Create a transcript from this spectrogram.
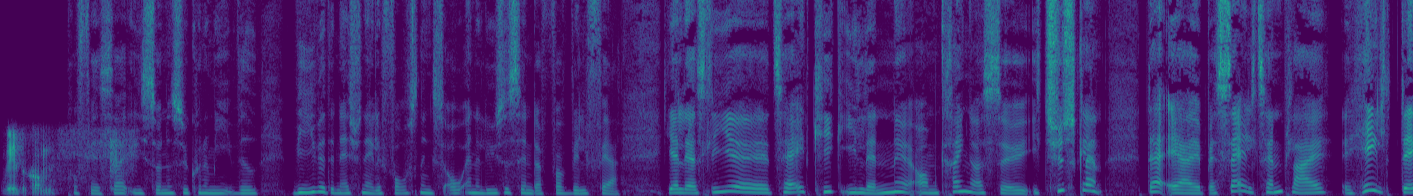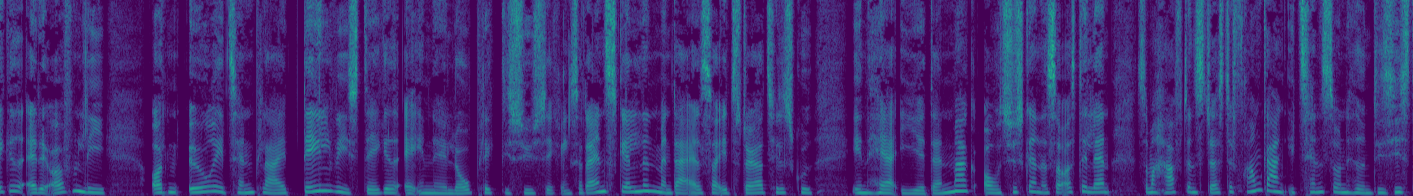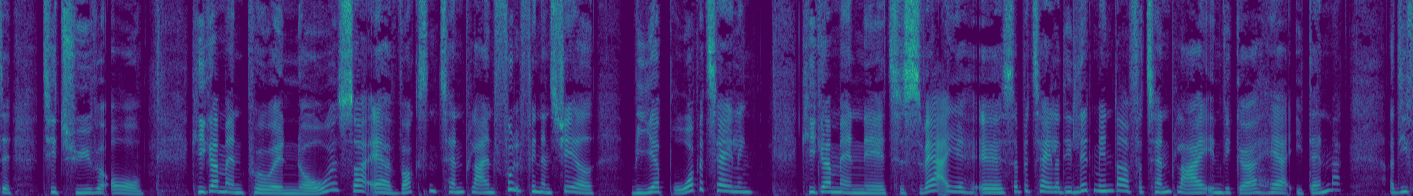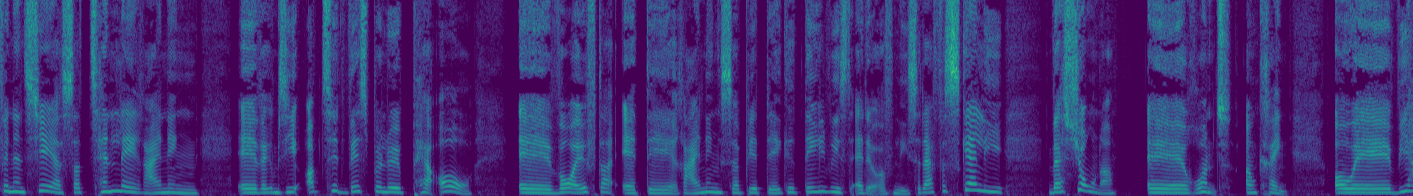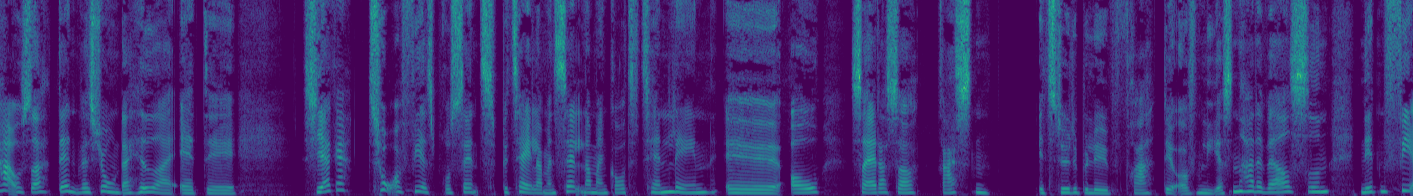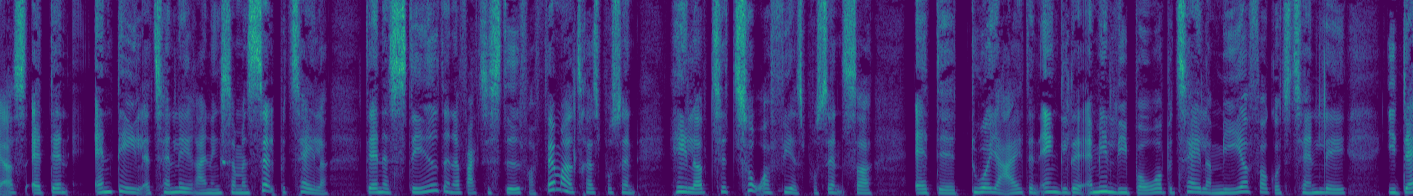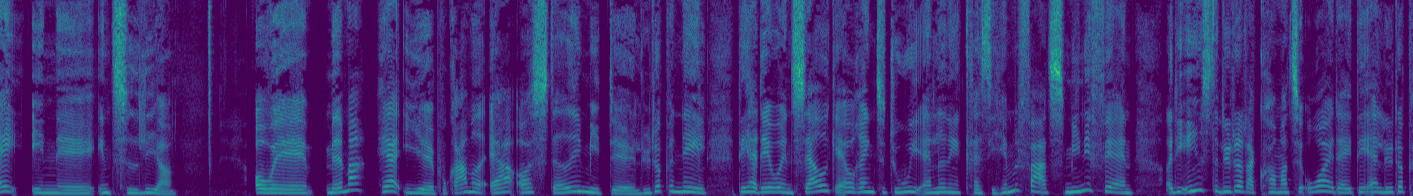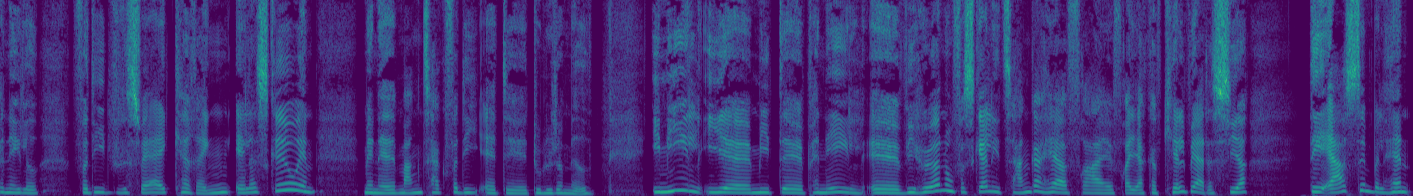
Velbekomme. Professor i sundhedsøkonomi ved VIVE, det Nationale Forsknings- og Analysecenter for Velfærd. Ja, lad os lige øh, tage et kig i landene omkring os. Øh, I Tyskland, der er basal tandpleje øh, helt dækket af det offentlige, og den øvrige tandpleje delvis dækket af en øh, lovpligtig sygesikring. Så der er en skældning, men der er altså et større tilskud end her i øh, Danmark, og Tyskland er så også det land, som har haft den største fremgang i tandsundheden de sidste 10-20 år. Kigger man på øh, Norge, så er voksentandplejen fuldt finansieret via brugerbetaling. Kigger man øh, til Sverige, øh, så betaler de lidt mindre for tandpleje, end vi gør her i Danmark. Og de finansierer så tandlægeregningen øh, hvad kan man sige, op til et vist beløb per år, øh, hvorefter at øh, regningen så bliver dækket delvist af det offentlige. Så der er forskellige versioner øh, rundt omkring. Og øh, vi har jo så den version, der hedder, at øh, cirka 82 procent betaler man selv, når man går til tandlægen, øh, og så er der så resten et støttebeløb fra det offentlige. Og sådan har det været siden 1980, at den andel af tandlægeregningen, som man selv betaler, den er steget. Den er faktisk steget fra 55 procent helt op til 82 procent, så at øh, du og jeg, den enkelte almindelige borger, betaler mere for at gå til tandlæge i dag end, øh, end tidligere. Og øh, med mig her i øh, programmet er også stadig mit øh, lytterpanel. Det her det er jo en særudgave Ring til Due i anledning af Kristi Himmelfarts miniferien. Og de eneste lytter, der kommer til ord i dag, det er lytterpanelet, fordi du desværre ikke kan ringe eller skrive ind. Men øh, mange tak, fordi at øh, du lytter med. Emil i øh, mit øh, panel, øh, vi hører nogle forskellige tanker her fra, øh, fra Jakob Kjeldberg, der siger, det er simpelthen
